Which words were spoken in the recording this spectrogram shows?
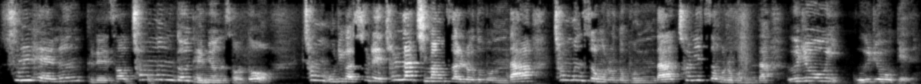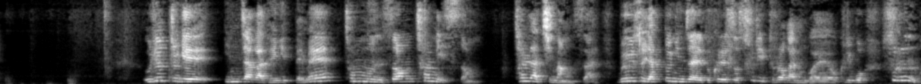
술해는 그래서 천문도 되면서도 천 우리가 술에 천라 지망살로도 본다, 천문성으로도 본다, 천이성으로 본다. 의료 의료계 의료 쪽에 인자가 되기 때문에 천문성, 천이성, 천라 지망살. 묘유술 약병인자에도 그래서 술이 들어가는 거예요. 그리고 술은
